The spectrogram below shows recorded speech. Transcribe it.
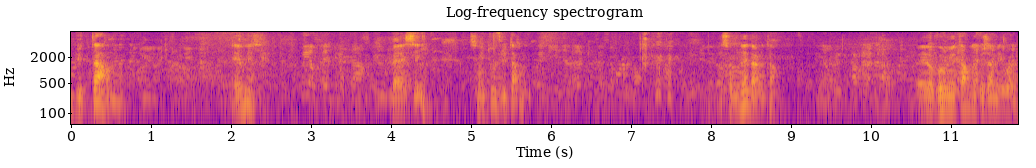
du Tarn. Eh oui. Oui, on fait du Tarn. Ben si. Sont tous du Tarn. Ils sont nés dans le Tarn. Vaut mieux Tarn que jamais, voilà.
